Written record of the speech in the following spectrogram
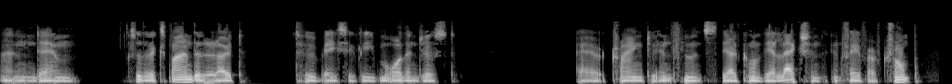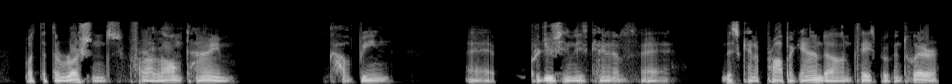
and um, so they've expanded it out to basically more than just uh, trying to influence the outcome of the election in favor of Trump, but that the Russians, for a long time, have been uh, producing these kind of uh, this kind of propaganda on Facebook and Twitter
